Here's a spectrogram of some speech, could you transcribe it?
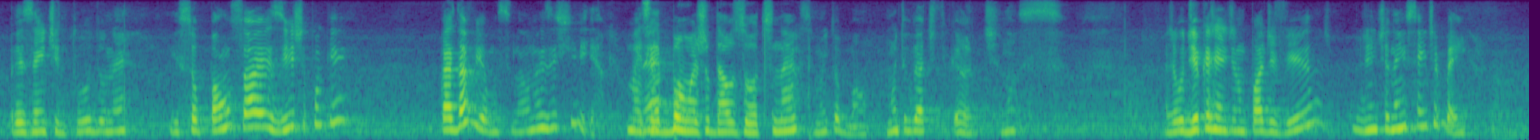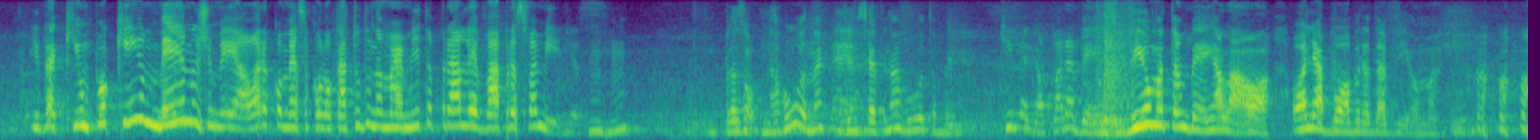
presente em tudo, né? E Sopão só existe porque por causa da Vilma, senão não existiria. Mas né? é bom ajudar os outros, né? Nossa, muito bom, muito gratificante. Nossa. Mas o dia que a gente não pode vir, a gente nem sente bem. E daqui um pouquinho menos de meia hora começa a colocar tudo na marmita para levar para as famílias. Pras- na rua, né? É. A gente serve na rua também. Que legal, parabéns. Vilma também, olha lá, ó. Olha a abóbora da Vilma.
